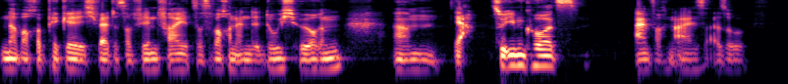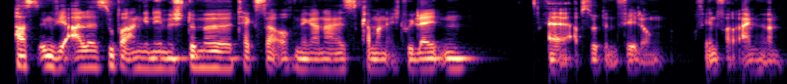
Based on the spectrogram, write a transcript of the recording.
in der Woche picke. Ich werde es auf jeden Fall jetzt das Wochenende durchhören. Ähm, ja, zu ihm kurz, einfach nice. Also passt irgendwie alles, super angenehme Stimme, Texte auch mega nice, kann man echt relaten. Äh, absolute Empfehlung. Auf jeden Fall reinhören.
